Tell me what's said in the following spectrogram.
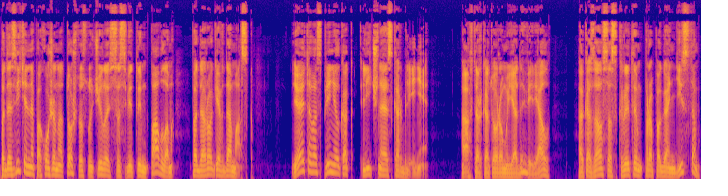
подозрительно похожа на то, что случилось со святым Павлом по дороге в Дамаск. Я это воспринял как личное оскорбление. Автор, которому я доверял, оказался скрытым пропагандистом?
